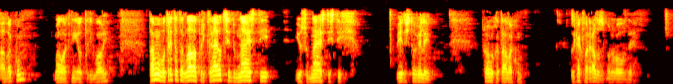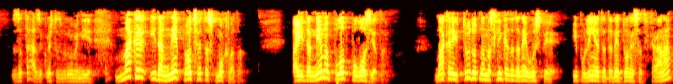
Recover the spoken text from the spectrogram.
Авакум, мала книга од три глави. Таму во третата глава при крајот 17 и 18 стих. Видите што вели пророкот Авакум. За каква радост зборува овде. За таа за која што зборуваме ние. Макар и да не процвета смоквата, а и да нема плод по лозијата, макар и трудот на маслинката да не успее и полињата да не донесат храна,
